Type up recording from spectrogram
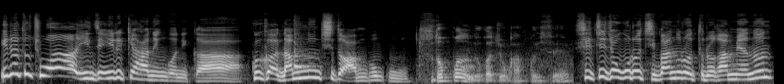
이래도 좋아 이제 이렇게 하는 거니까 그러니까 남 눈치도 안 보고 주도권은 누가 좀 갖고 있어요? 실질적으로 집안으로 들어가면은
